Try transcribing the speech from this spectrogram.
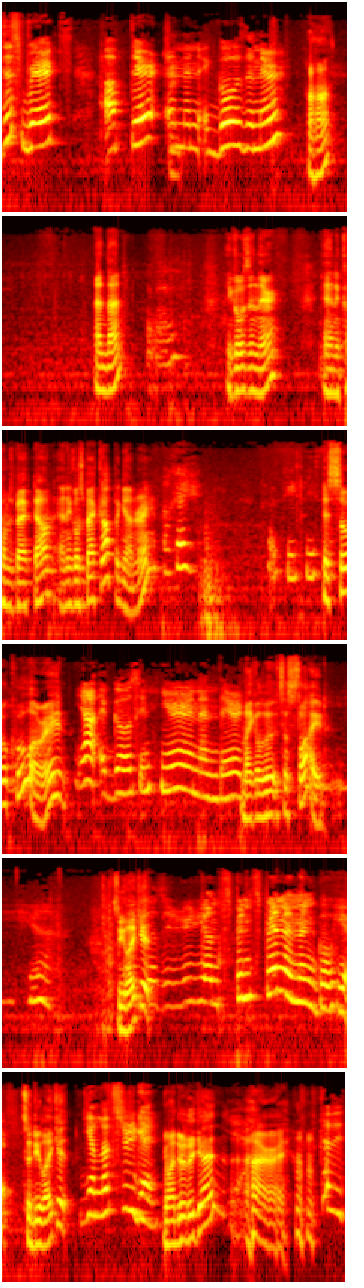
this works up there, and then it goes in there, Uh huh. And then and then it goes in there, and it comes back down, and it goes back up again, right? okay. Let's see, please. It's so cool, all right? Yeah, it goes in here and then there. Like a little, it's a slide. yeah. So you like it? Goes around, spin, spin, and then go here. So do you like it? Yeah, let's do it again. You want to do it again? Yeah. All right. Because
